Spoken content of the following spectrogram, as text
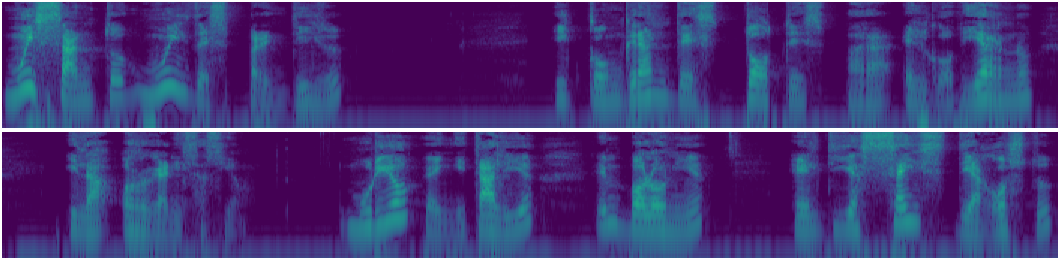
muy santo, muy desprendido y con grandes dotes para el gobierno y la organización. Murió en Italia, en Bolonia, el día 6 de agosto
